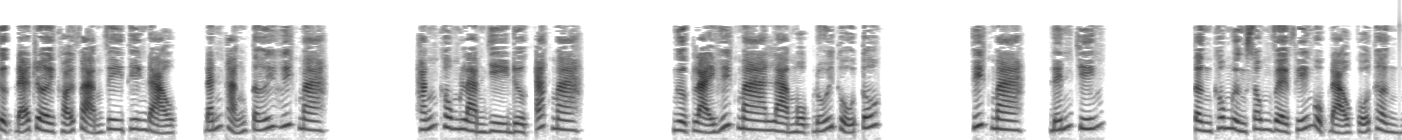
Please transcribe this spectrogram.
Cực đã rời khỏi phạm vi thiên đạo, đánh thẳng tới huyết ma. Hắn không làm gì được ác ma. Ngược lại huyết ma là một đối thủ tốt. Huyết ma, đến chiến. Tần không ngừng xông về phía ngục đạo cổ thần,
